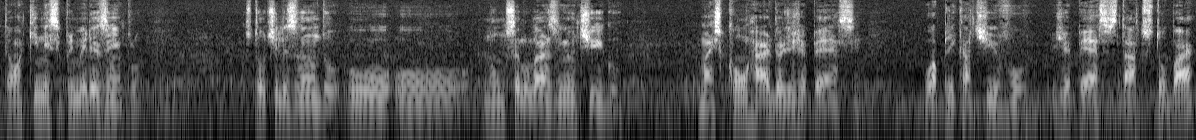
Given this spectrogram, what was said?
Então aqui nesse primeiro exemplo estou utilizando o, o num celularzinho antigo, mas com hardware de GPS, o aplicativo GPS Status Toolbar.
